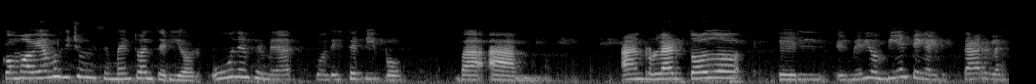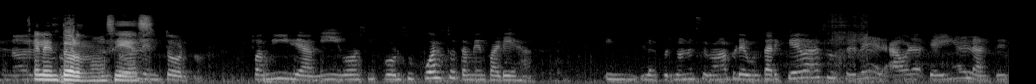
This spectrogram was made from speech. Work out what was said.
como habíamos dicho en el segmento anterior, una enfermedad con- de este tipo va a, a enrolar todo el, el medio ambiente en el que está relacionado la El entorno, con así es. El entorno, familia, amigos y por supuesto también pareja. Y las personas se van a preguntar qué va a suceder ahora de ahí en adelante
